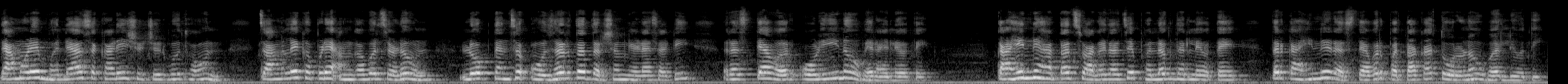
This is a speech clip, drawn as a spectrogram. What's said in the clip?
त्यामुळे भल्या सकाळी शुचिरभूत होऊन चांगले कपडे अंगावर चढवून लोक त्यांचं ओझरतं दर्शन घेण्यासाठी रस्त्यावर ओळीनं उभे राहिले होते. काहींनी हातात स्वागताचे फलक धरले होते तर काहींनी रस्त्यावर पताका तोरणं उभारली होती.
